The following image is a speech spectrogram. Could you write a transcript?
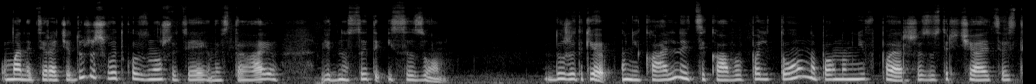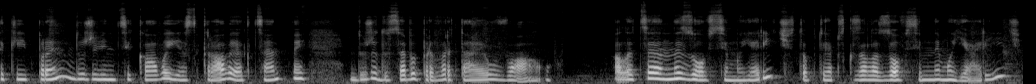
У мене ці речі дуже швидко зношуються, я їх не встигаю відносити і сезон. Дуже таке унікальне, цікаве пальто. Напевно, мені вперше зустрічається ось такий принт. Дуже він цікавий, яскравий, акцентний і дуже до себе привертає увагу. Але це не зовсім моя річ, тобто я б сказала, зовсім не моя річ.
